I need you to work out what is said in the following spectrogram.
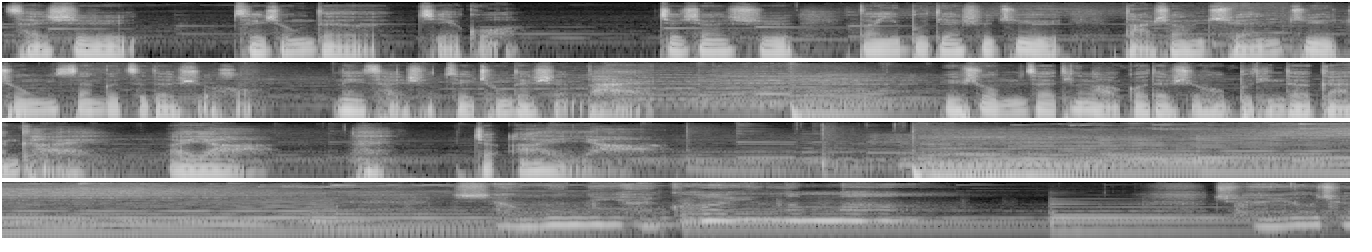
才是最终的结果。就像是当一部电视剧打上“全剧终”三个字的时候，那才是最终的审判。于是我们在听老歌的时候，不停的感慨：“哎呀，这爱呀！”想问你还快觉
